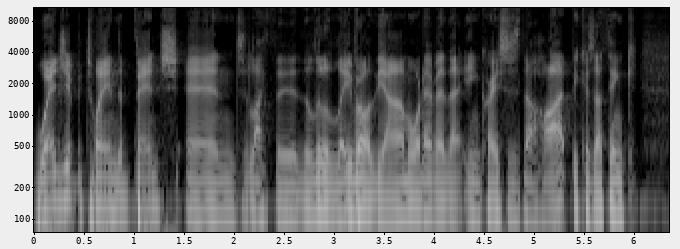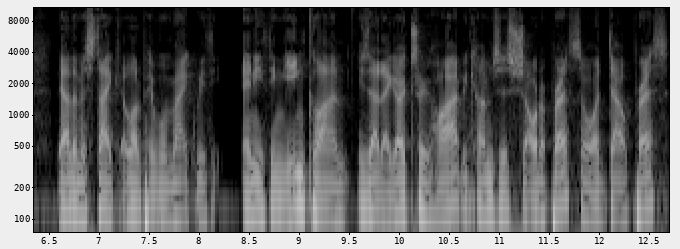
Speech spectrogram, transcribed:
wedge it between the bench and like the the little lever or the arm or whatever that increases the height because I think the other mistake a lot of people make with anything incline is that they go too high. It becomes just shoulder press or delt press,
